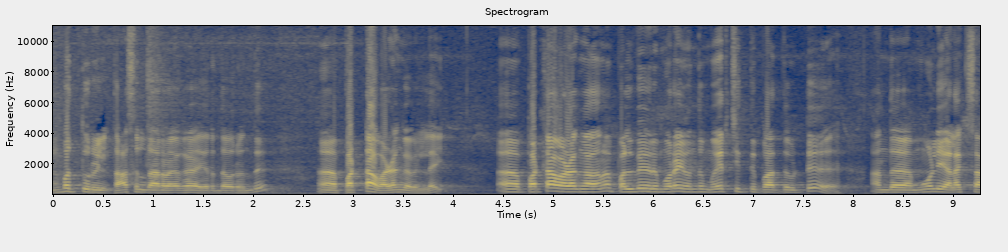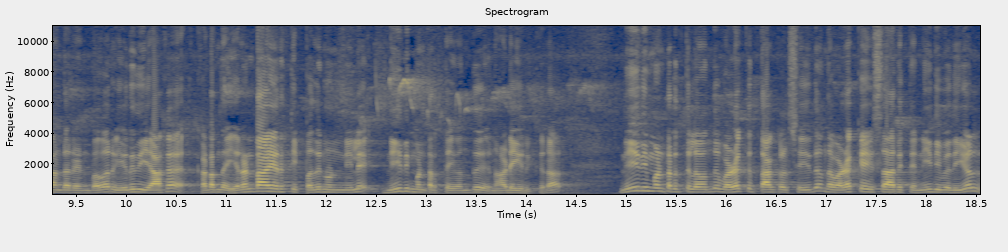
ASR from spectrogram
அம்பத்தூரில் தாசில்தாராக இருந்தவர் வந்து பட்டா வழங்கவில்லை. பட்டா வழங்காதனால் பல்வேறு முறை வந்து முயற்சித்து பார்த்துவிட்டு அந்த மோலி அலெக்சாண்டர் என்பவர் இறுதியாக கடந்த இரண்டாயிரத்தி பதினொன்னிலே நீதிமன்றத்தை வந்து நாடியிருக்கிறார். நீதிமன்றத்தில் வந்து வழக்கு தாக்கல் செய்து அந்த வழக்கை விசாரித்த நீதிபதிகள்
